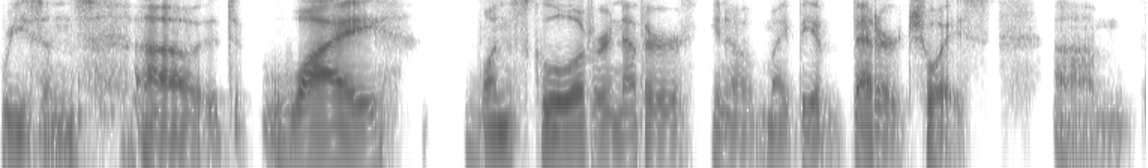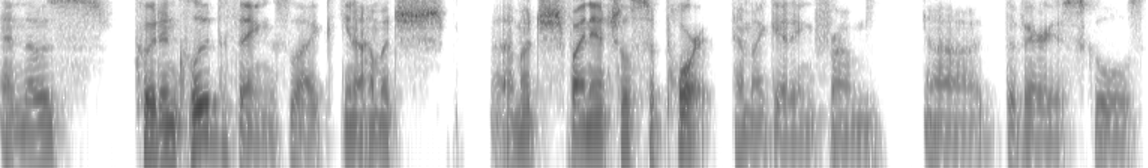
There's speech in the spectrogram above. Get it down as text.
reasons uh, why one school over another you know might be a better choice. Um, and those could include things like you know how much how much financial support am I getting from uh, the various schools?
